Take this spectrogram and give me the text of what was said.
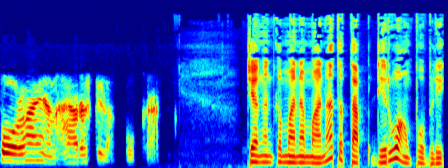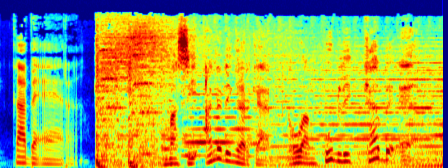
pola yang harus dilakukan. Jangan ke mana-mana, tetap di ruang publik KBR. Masih Anda dengarkan Ruang Publik KBR.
